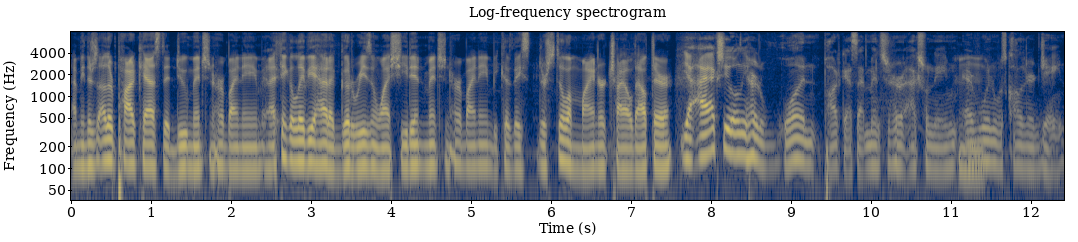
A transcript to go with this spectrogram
I mean, there's other podcasts that do mention her by name, and I think Olivia had a good reason why she didn't mention her by name because they there's still a minor child out there. Yeah, I actually only heard one podcast that mentioned her actual name. Everyone was calling her Jane.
